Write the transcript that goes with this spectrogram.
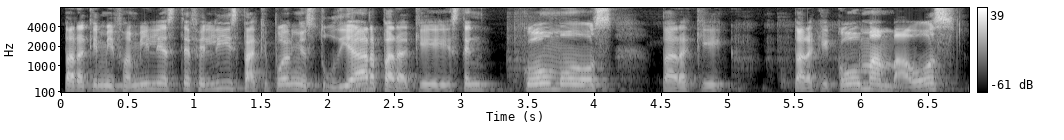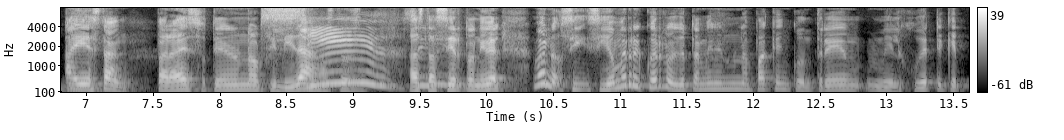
para que mi familia esté feliz, para que puedan estudiar, para que estén cómodos, para que, para que coman, vos. Ahí están, para eso, tienen una utilidad Sí, hasta, hasta sí. cierto nivel. Bueno, si, si yo me recuerdo, yo también en una paca encontré el juguete que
